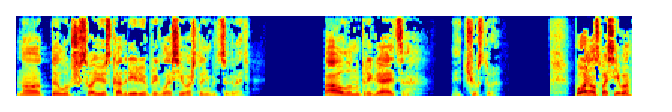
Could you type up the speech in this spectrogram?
но ты лучше свою эскадрилью пригласи во что-нибудь сыграть. Паулу напрягается. Я чувствую. — Понял, спасибо.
